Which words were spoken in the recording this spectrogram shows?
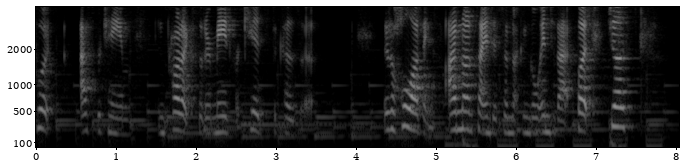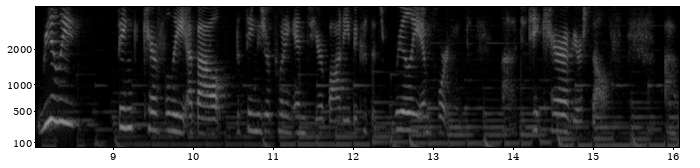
put aspartame in products that are made for kids because uh, there's a whole lot of things. I'm not a scientist, so I'm not going to go into that, but just really think carefully about the things you're putting into your body because it's really important uh, to take care of yourself. Um,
